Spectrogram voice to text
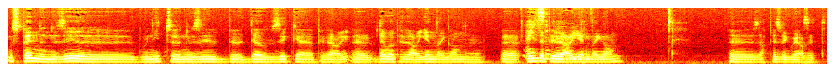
Ouspen neus e euh, gounit euh, neus e be- daouzek a pevar, euh, daoa pevar egen dregan, euh, euh, Ah, eiz a il pevar s'appelle egen dregan, euh, zar pez vek gwerzet.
